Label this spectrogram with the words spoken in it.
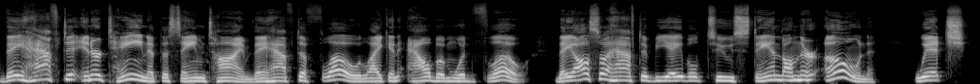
they have to entertain at the same time. They have to flow like an album would flow. They also have to be able to stand on their own, which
